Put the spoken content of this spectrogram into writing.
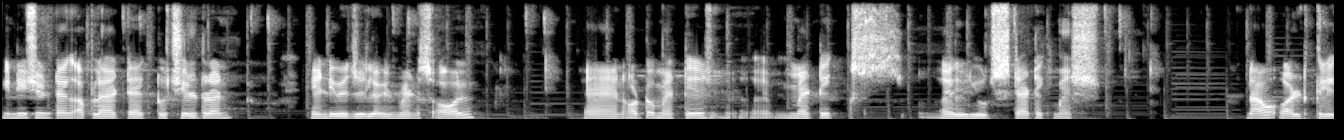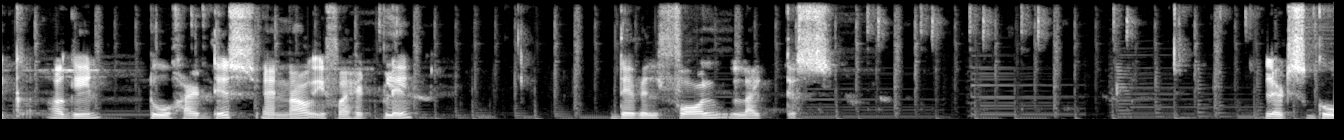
Initiation tag apply tag to children individual elements all and automatics uh, I'll use static mesh. Now alt click again to hide this and now if I hit play they will fall like this. Let's go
